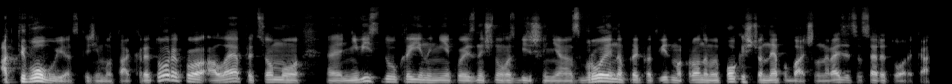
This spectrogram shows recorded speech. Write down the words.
активовує, скажімо так, риторику, але при цьому е, ні військ до України, ні якогось значного збільшення зброї, наприклад, від Макрона, ми поки що не побачили. Наразі це все риторика.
